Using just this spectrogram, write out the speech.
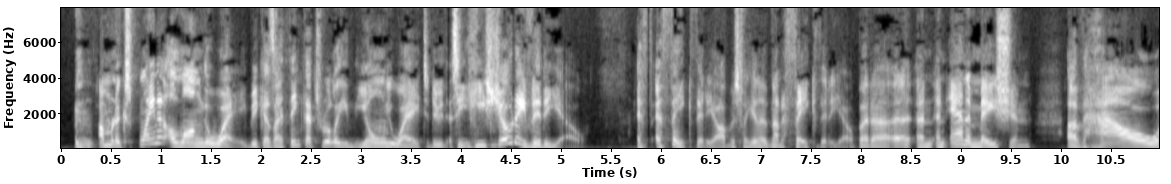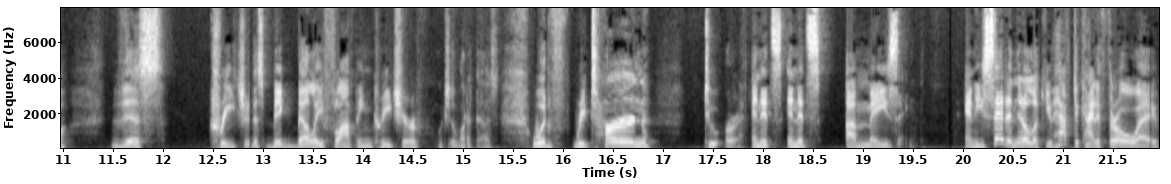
I'm going to explain it along the way because I think that's really the only way to do this. He he showed a video. A, a fake video, obviously, not a fake video, but uh, an, an animation of how this creature, this big belly flopping creature, which is what it does, would f- return to Earth, and it's and it's amazing. And he said in there, look, you have to kind of throw away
